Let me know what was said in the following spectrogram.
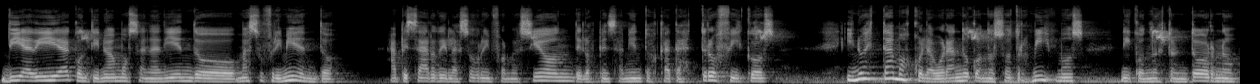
Día a día continuamos añadiendo más sufrimiento, a pesar de la sobreinformación, de los pensamientos catastróficos, y no estamos colaborando con nosotros mismos, ni con nuestro entorno,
